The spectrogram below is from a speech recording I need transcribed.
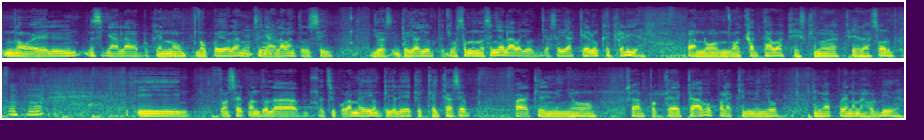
No, él me señalaba, porque no, no podía hablar, me señalaba, entonces yo, yo ya yo, yo me señalaba, yo ya sabía qué es lo que quería, para no, no cantaba que es que no era, que era sordo. Y entonces cuando la, la psicóloga me dijo, entonces yo le dije que qué hay que hacer para que el niño, o sea, porque qué hago para que el niño tenga pues, una mejor vida.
